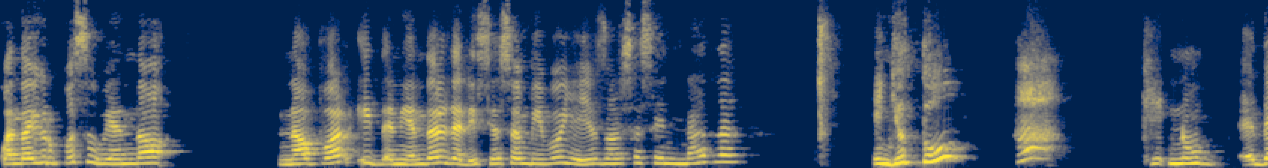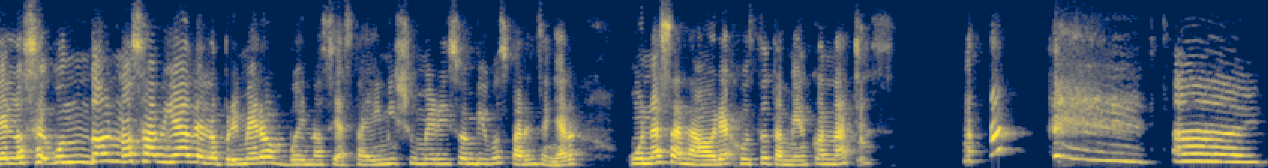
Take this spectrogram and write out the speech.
Cuando hay grupos subiendo no por y teniendo el delicioso en vivo y ellos no les hacen nada. ¿En YouTube? Que no, de lo segundo no sabía, de lo primero, bueno, si hasta Amy Schumer hizo en vivos para enseñar una zanahoria justo también con nachas. Ay,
